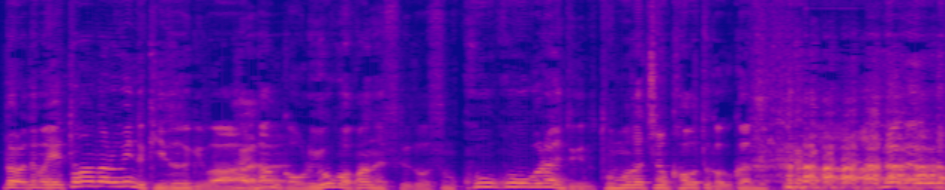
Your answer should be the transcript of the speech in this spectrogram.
だからでも「エターナルウィンド」聞いた時は、はいはい。なんか俺よくわかんないですけどその高校ぐらいの時の友達の顔とか浮かんできて なんか俺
